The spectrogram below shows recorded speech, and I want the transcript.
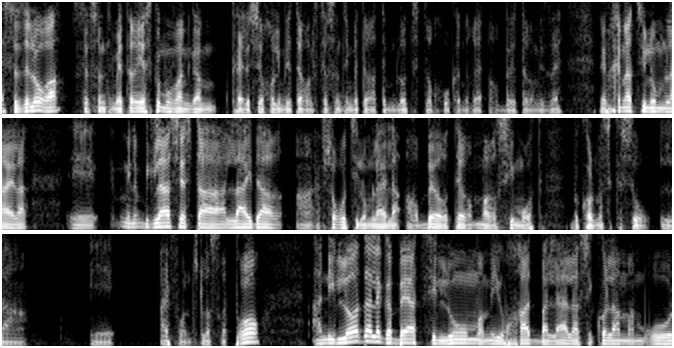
שזה לא רע, 6 סנטימטר, יש כמובן גם כאלה שיכולים יותר, אבל 6 סנטימטר אתם לא תצטרכו כנראה הרבה יותר מזה. מבחינת צילום לילה, אה, בגלל שיש את ה LiDAR, האפשרות צילום לילה הרבה יותר מרשימות בכל מה שקשור לאייפון 13 פרו. אני לא יודע לגבי הצילום המיוחד בלילה שכולם אמרו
